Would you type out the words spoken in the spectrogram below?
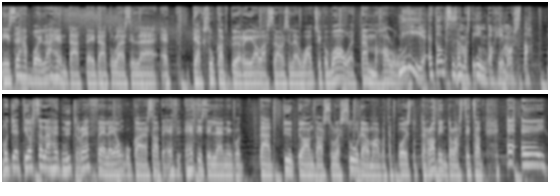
niin sehän voi lähentää teitä ja tulee silleen, että tiedätkö, sukat pyörii jalassa ja on silleen wow, chika, wow, että tämä haluan. Niin, että onko se semmoista intohimosta. Mutta jos sä lähdet nyt reffeille jonkunkaan ja saat heti silleen niin kuin tää tyyppi antaa sulle suudelmaa, kun te poistutte ravintolasta, sit sä oot, ei, ei,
